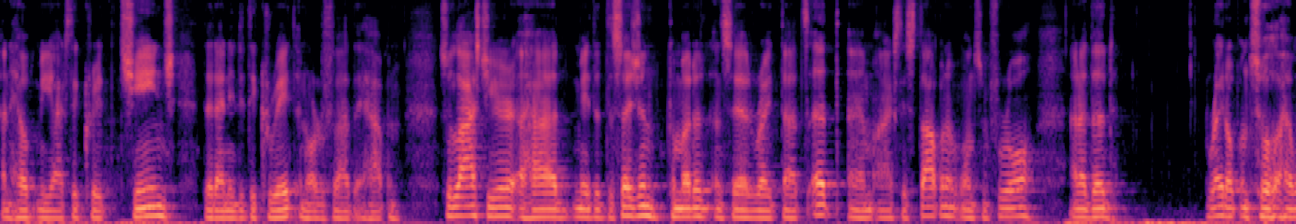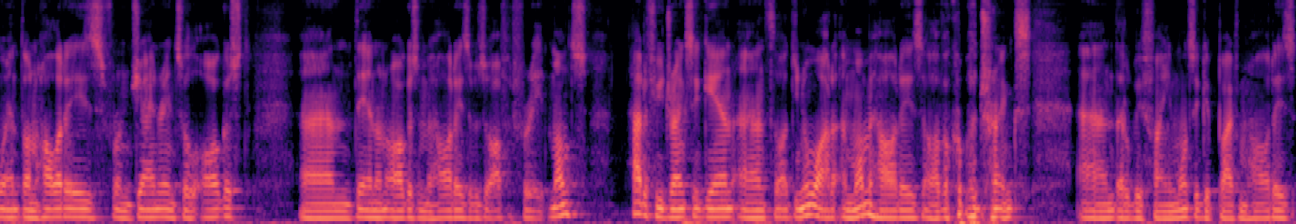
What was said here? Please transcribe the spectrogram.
and helped me actually create the change that I needed to create in order for that to happen. So last year I had made the decision, committed, and said, right, that's it. I'm actually stopping it once and for all. And I did right up until I went on holidays from January until August. And then on August, on my holidays, I was off for eight months had a few drinks again and thought, you know what, I'm on my holidays, I'll have a couple of drinks and that'll be fine. Once I get back from holidays,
